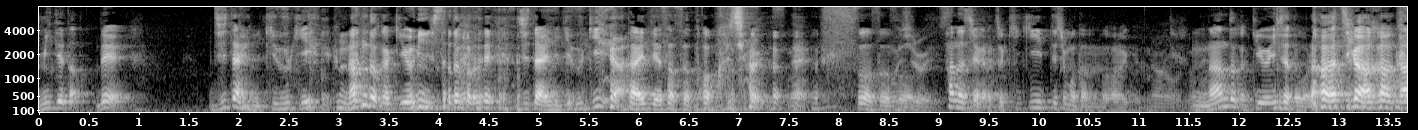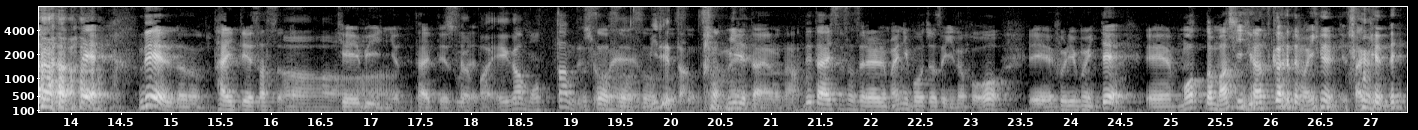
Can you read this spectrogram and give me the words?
見てたと。で事態に気づき 何度か吸引したところで 事態に気づきや退廷させたと。面白いですね。そうそうそう。面白いですね。話やからちょっと聞き入ってしもたのか分からんけど、うんなるほど。ねうん何度か吸引したところあ違うあかんあかんってなって。であの退廷させたと警備員によって退廷させたやっぱ絵が持ったんでしょそううねそうそう。見れたんですよね。そう見れたんやろな。で退出させられる前に傍聴席の方を、えー振り向いて、えーもっとマシに扱われてもいいのにって叫んで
